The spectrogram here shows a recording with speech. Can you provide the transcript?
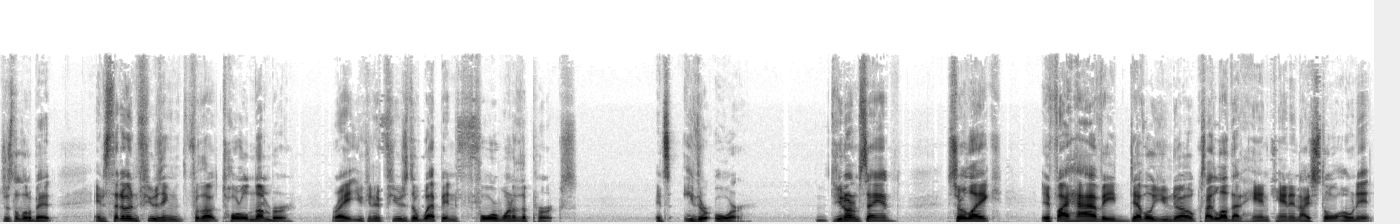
just a little bit? Instead of infusing for the total number, right, you can infuse the weapon for one of the perks. It's either or. Do you know what I'm saying? So, like, if I have a Devil You Know, because I love that hand cannon, I still own it,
